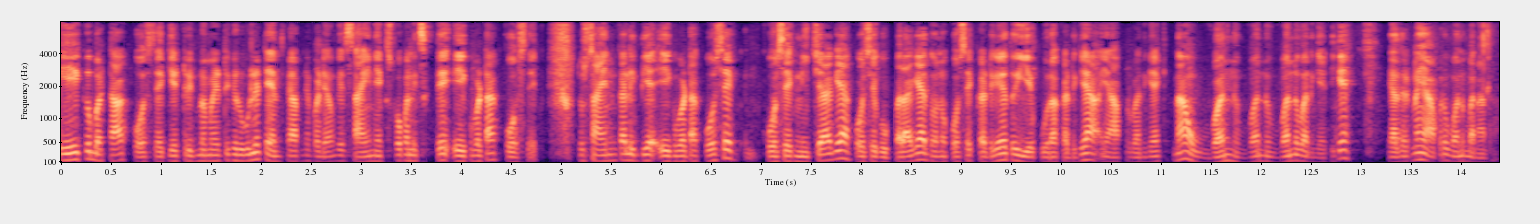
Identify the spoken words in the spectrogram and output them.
एक बटा कोसेक ये ट्रिग्नोमेट्रिक रूल है टेंथ में आपने पढ़े होंगे। साइन एक्स को अपन लिख सकते हैं एक बटा कोसेक तो साइन का लिख दिया एक बटा कोसेक कोसेक नीचे आ गया कोसेक ऊपर आ गया, दोनों कोसेक कट गए तो ये पूरा कट गया। यहाँ पर बन गया कितना? वन वन वन बन गया, ठीक है? याद रखना, यहाँ पर वन बना था।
